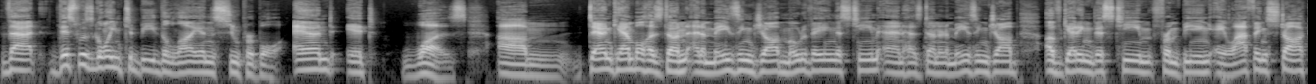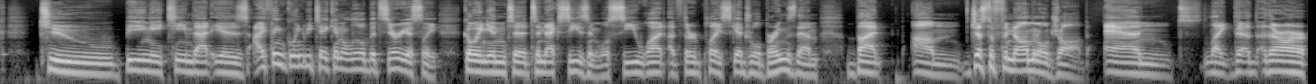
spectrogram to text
that this was going to be the Lions Super Bowl, and it was. Um, Dan Campbell has done an amazing job motivating this team and has done an amazing job of getting this team from being a laughing stock to being a team that is, I think, going to be taken a little bit seriously going into to next season. We'll see what a third place schedule brings them, but um, just a phenomenal job. And like th- there are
